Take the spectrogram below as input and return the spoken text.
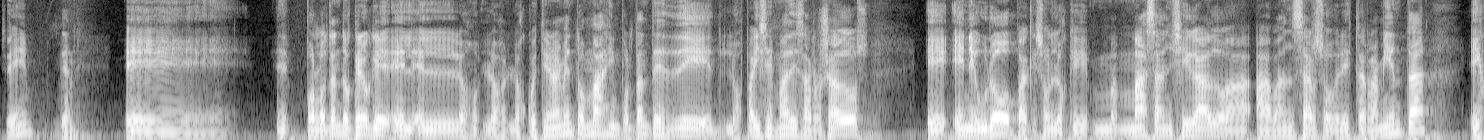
¿Sí? Bien. Eh, eh, por lo tanto, creo que el- el- los, los- los cuestionamientos más importantes de los países más desarrollados en Europa, que son los que más han llegado a, a avanzar sobre esta herramienta, es,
